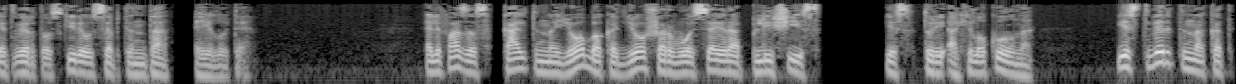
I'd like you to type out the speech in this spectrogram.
ketvirtos kiriaus septinta eilutė. Elifazas kaltina Jobą, kad jo šarvuose yra plyšys. Jis turi achilo kulną. Jis tvirtina, kad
